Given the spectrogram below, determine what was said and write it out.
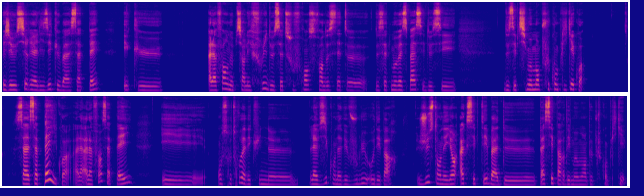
mais j'ai aussi réalisé que bah, ça paie et que à la fin on obtient les fruits de cette souffrance, enfin de cette, euh, de cette mauvaise passe et de ces, de ces petits moments plus compliqués quoi. Ça, ça paye quoi, à la, à la fin ça paye et on se retrouve avec une, la vie qu'on avait voulu au départ, juste en ayant accepté bah, de passer par des moments un peu plus compliqués.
